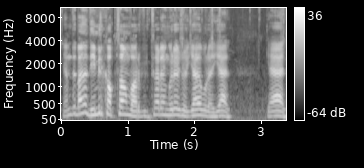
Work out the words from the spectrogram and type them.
Hem de bende demir kaptan var. Victorian Grejo gel buraya gel. Gel.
